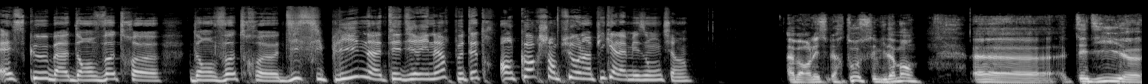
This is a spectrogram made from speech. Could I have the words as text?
Est-ce que bah, dans votre dans votre discipline, Teddy Riner peut être encore champion olympique à la maison? Tiens. Ah ben on l'espère tous, évidemment. Euh, Teddy euh,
